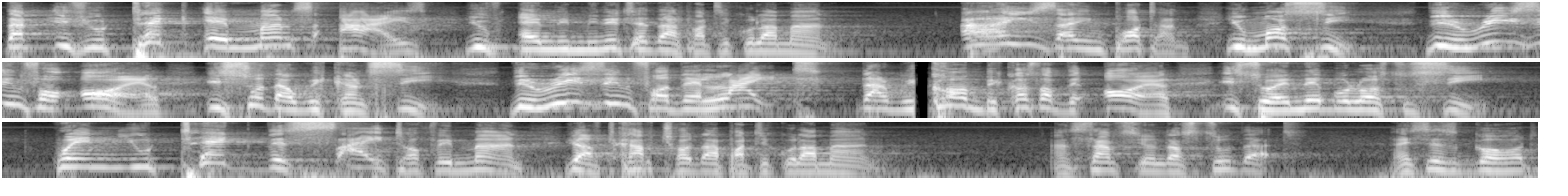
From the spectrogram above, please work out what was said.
That if you take a man's eyes, you've eliminated that particular man. Eyes are important. You must see. The reason for oil is so that we can see. The reason for the light that we come because of the oil is to enable us to see. When you take the sight of a man, you have captured that particular man. And Samson understood that. And he says, God,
